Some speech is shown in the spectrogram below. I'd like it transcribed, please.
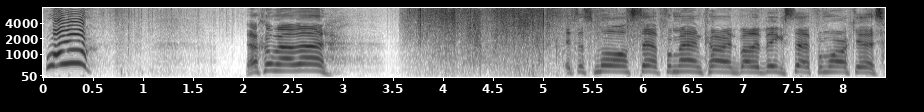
Woo! Jag kom över! It's a small step for mankind but a big step for Marcus.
